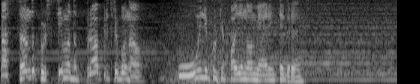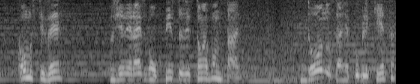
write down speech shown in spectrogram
passando por cima do próprio tribunal, o único que pode nomear integrantes. Como se vê, os generais golpistas estão à vontade. Donos da republiqueta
